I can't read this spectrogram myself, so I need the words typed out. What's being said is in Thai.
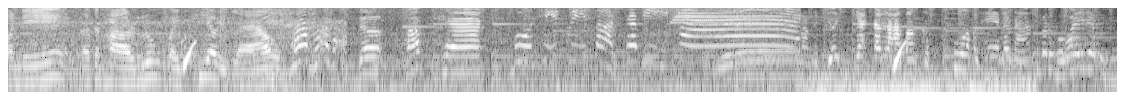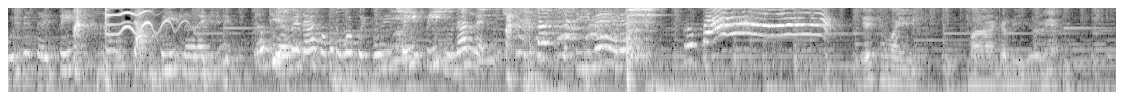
วันนี้เราจะพาลูกไปเที่ยวอีกแล้วเดอะทับแขกบูชิครีสอร์ทกระบี่ค่ะมากันเยอะแยะดารามาเกือบทั่วประเทศแล้วนะก็บอกว่าเรียกปุ๋ยปุ้ยไม่เตยปิ๊กลูกจำปิ๊กเลย แล้วเถียงเลยนะเขาก็บอกว่าปุ๋ยปุ้ยปิ๊กปิ๊กอยู่นั่นแหละจะตีแม่เลยเอ๊ะทำไมมากระบี่แล้วเนี่ย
